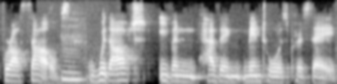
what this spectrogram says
for ourselves mm. without even having mentors per se.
